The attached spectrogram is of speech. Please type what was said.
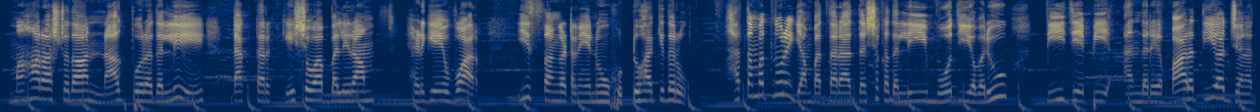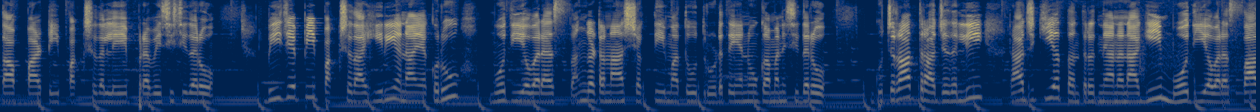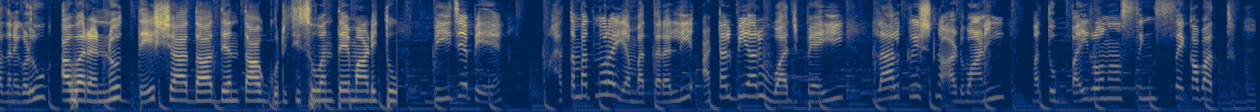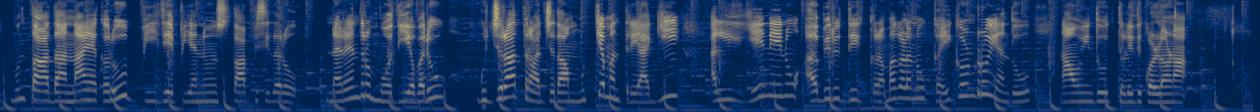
ಮಹಾರಾಷ್ಟ್ರದ ನಾಗ್ಪುರದಲ್ಲಿ ಡಾಕ್ಟರ್ ಕೇಶವ ಬಲಿರಾಮ್ ಹೆಡ್ಗೆವಾರ್ ಈ ಸಂಘಟನೆಯನ್ನು ಹುಟ್ಟುಹಾಕಿದರು ಹತ್ತೊಂಬತ್ತು ನೂರ ಎಂಬತ್ತರ ದಶಕದಲ್ಲಿ ಮೋದಿಯವರು ಬಿಜೆಪಿ ಅಂದರೆ ಭಾರತೀಯ ಜನತಾ ಪಾರ್ಟಿ ಪಕ್ಷದಲ್ಲಿ ಪ್ರವೇಶಿಸಿದರು. ಬಿಜೆಪಿ ಪಕ್ಷದ ಹಿರಿಯ ನಾಯಕರು ಮೋದಿಯವರ ಸಂಘಟನಾ ಶಕ್ತಿ ಮತ್ತು ದೃಢತೆಯನ್ನು ಗಮನಿಸಿದರು. ಗುಜರಾತ್ ರಾಜ್ಯದಲ್ಲಿ ರಾಜಕೀಯ ತಂತ್ರಜ್ಞಾನನಾಗಿ ಮೋದಿಯವರ ಸಾಧನೆಗಳು ಅವರನ್ನು ದೇಶಾದಾದ್ಯಂತ ಗುರುತಿಸುವಂತೆ ಮಾಡಿತು. ಬಿಜೆಪಿ ಹತ್ತೊಂಬತ್ತು ನೂರ ಎಂಬತ್ತರಲ್ಲಿ ಅಟಲ್ ಬಿಹಾರಿ ವಾಜಪೇಯಿ ಲಾಲ್ ಕೃಷ್ಣ ಅಡ್ವಾಣಿ ಮತ್ತು ಬೈರೋನಾ ಸಿಂಗ್ ಶೆಖಾವತ್ ಮುಂತಾದ ನಾಯಕರು ಬಿಜೆಪಿಯನ್ನು ಸ್ಥಾಪಿಸಿದರು. ನರೇಂದ್ರ ಮೋದಿಯವರು ಗುಜರಾತ್ ರಾಜ್ಯದ ಮುಖ್ಯಮಂತ್ರಿಯಾಗಿ ಅಲ್ಲಿ ಏನೇನು ಅಭಿವೃದ್ಧಿ ಕ್ರಮಗಳನ್ನು ಕೈಗೊಂಡ್ರು ಎಂದು ನಾವು ಇಂದು ತಿಳಿದುಕೊಳ್ಳೋಣ.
